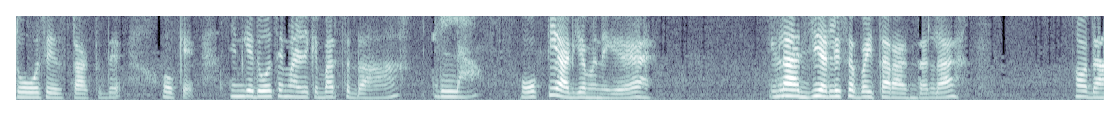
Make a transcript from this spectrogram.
ದೋಸೆ ಇಷ್ಟ ಆಗ್ತದೆ. ಓಕೆ ನಿನಗೆ ದೋಸೆ ಮಾಡಲಿಕ್ಕೆ ಬರ್ತದಾ? ಇಲ್ಲ. ಹೋಗ್ತೀಯ ಅಡುಗೆ ಮನೆಗೆ? ಇಲ್ಲ ಅಜ್ಜಿ ಅಲ್ಲಿ ಸಹ ಬೈತಾರ ಅಂತಲ್ಲ ಹೌದಾ?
